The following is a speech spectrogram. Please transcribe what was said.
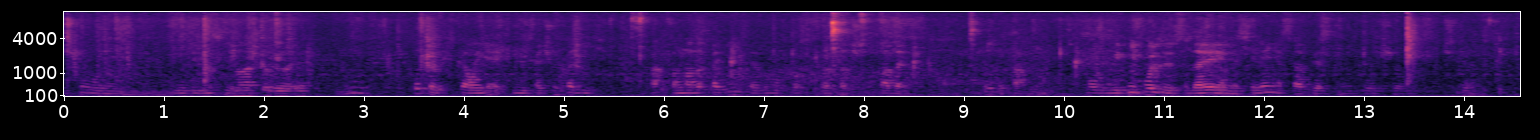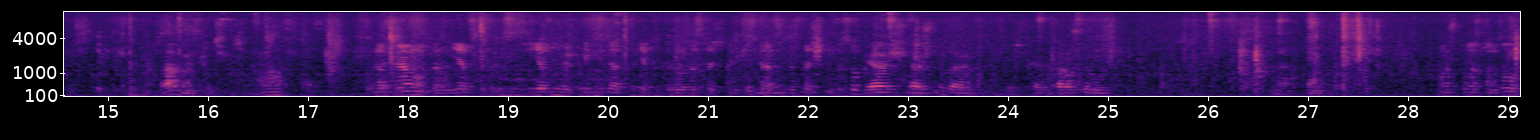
Почему не принесли? Ну а что говорят? Ну, Кто-то сказал, я не хочу ходить. А там надо ходить, я думаю, просто достаточно подать. Кто-то там, может быть, не пользуется доверием населения, соответственно, не получил 14. Разные случаи. Но все равно там я, я как кандидат, я бы сказал, достаточно регистрация достаточно высокая. Я считаю, что да, то есть как хороший луч. Да. Может, у вас там золото?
